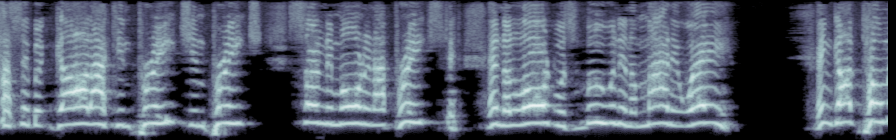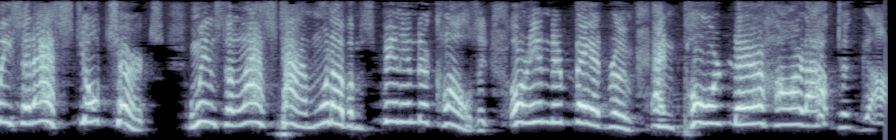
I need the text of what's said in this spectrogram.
I said, but God, I can preach and preach. Sunday morning I preached and, and the Lord was moving in a mighty way. And God told me, He said, ask your church, when's the last time one of them's been in their closet or in their bedroom and poured their heart out to God?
